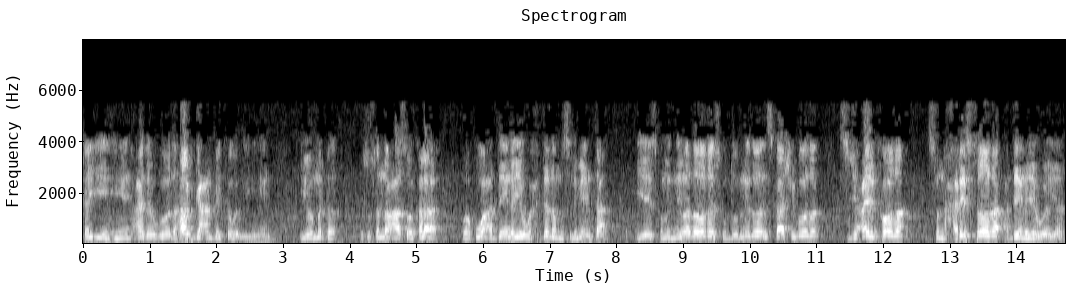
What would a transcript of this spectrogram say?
ka yihiin cadowgooda hal gacan bay ka wada yihiin. Iyo marka nusuusta noocaas oo kale ah waa kuwa caddaynaya waxdada muslimiinta iyo isku midnimadooda isku duubnidooda iskaashigooda isjacaylkooda isu naxariistooda caddaynaya weeyaan.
